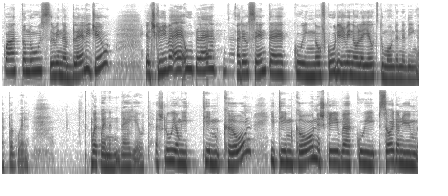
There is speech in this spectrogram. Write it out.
quattro nus vina bleli geu. El scrive è u ble, ad eu sente cu in nov codice vina la jeut du monde ne dinge per quel. Quel brennen ble jeut. A slujong i Tim Kron. I Tim Kron scrive cui pseudonym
